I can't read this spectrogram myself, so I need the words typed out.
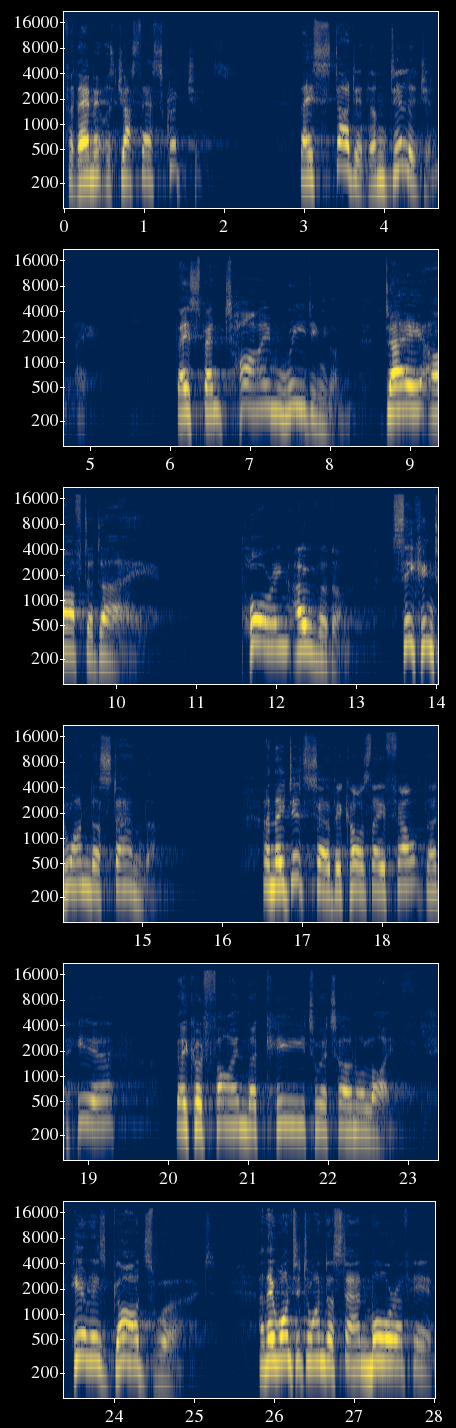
For them, it was just their scriptures. They studied them diligently. They spent time reading them day after day, poring over them, seeking to understand them. And they did so because they felt that here they could find the key to eternal life. Here is God's word. And they wanted to understand more of Him.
